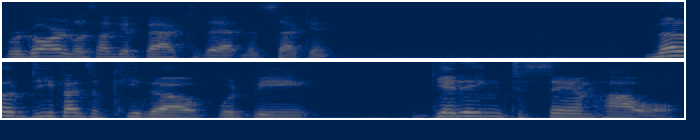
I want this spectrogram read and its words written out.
regardless, I'll get back to that in a second. Another defensive key, though, would be getting to Sam Howell.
